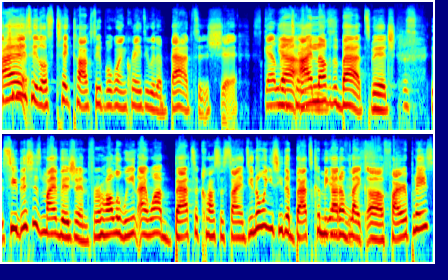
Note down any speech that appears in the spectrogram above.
I- you need to see those TikToks. People going crazy with the bats and shit. Skeletons. Yeah, I love the bats, bitch. Just- See, this is my vision for Halloween. I want bats across the signs. You know when you see the bats coming out of like a fireplace?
